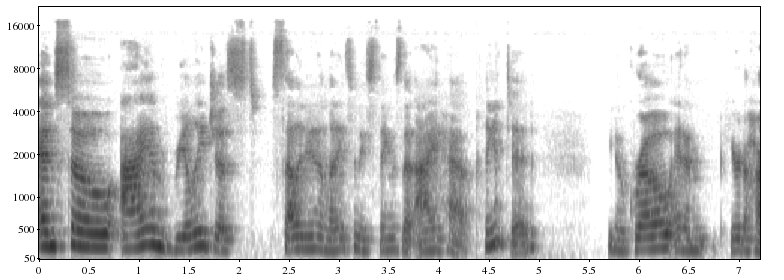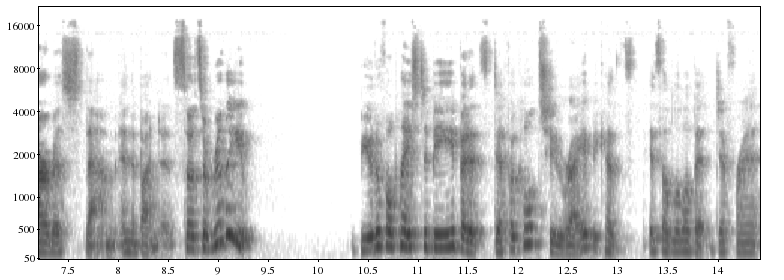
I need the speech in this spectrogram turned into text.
And so I am really just selling in and letting some of these things that I have planted, you know, grow and I'm here to harvest them in abundance. So it's a really beautiful place to be, but it's difficult too, right? Because it's a little bit different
